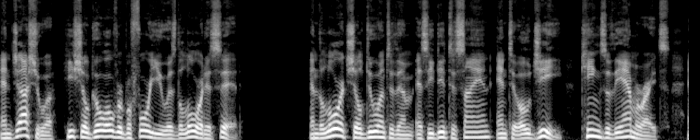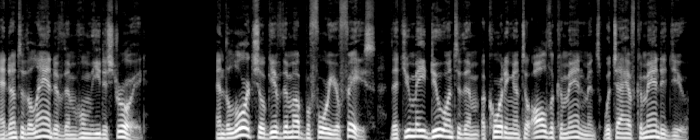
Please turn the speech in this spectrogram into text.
And Joshua, he shall go over before you as the Lord has said. And the Lord shall do unto them as he did to Sihon and to Og, kings of the Amorites, and unto the land of them whom he destroyed. And the Lord shall give them up before your face, that you may do unto them according unto all the commandments which I have commanded you.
